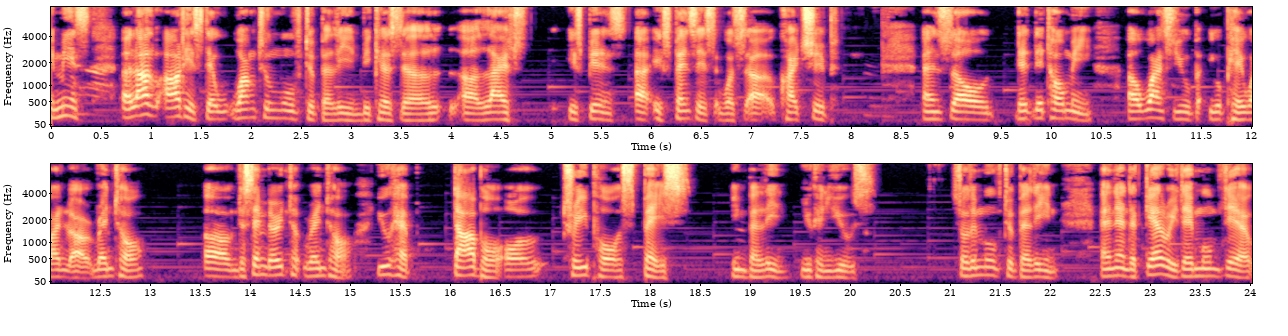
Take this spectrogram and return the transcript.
It means a lot of artists that want to move to Berlin because the uh, life experience uh, expenses was uh, quite cheap, and so they, they told me uh, once you you pay one uh, rental, um, the same rent- rental you have double or triple space in Berlin you can use. So they moved to Berlin, and then the gallery they moved there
